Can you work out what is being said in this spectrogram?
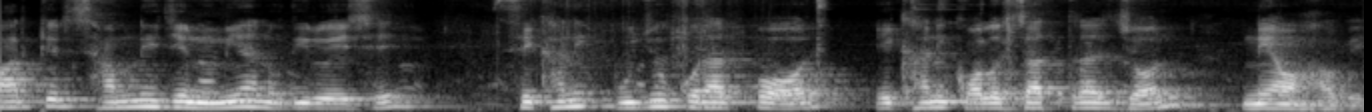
পার্কের সামনে যে নুনিয়া নদী রয়েছে সেখানে পুজো করার পর এখানে কলসযাত্রার জল নেওয়া হবে।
